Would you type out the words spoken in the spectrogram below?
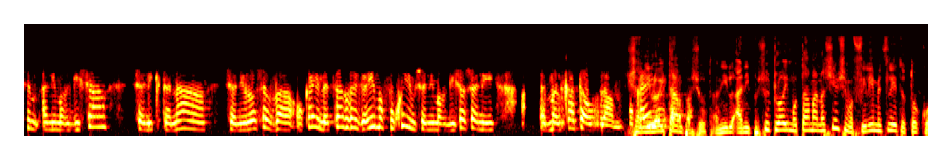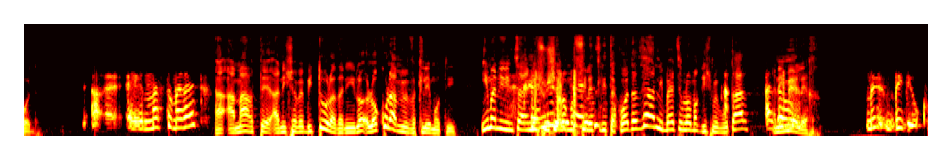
שאני מרגישה שאני קטנה, שאני לא שווה, אוקיי? לצד רגעים הפוכים, שאני מרגישה שאני מלכת העולם, שאני אוקיי? לא איתם פשוט. אני, אני פשוט לא עם אותם אנשים שמפעילים אצלי את אותו קוד. אה, אה, מה זאת אומרת? א- אמרת, אני שווה ביטול, אז אני לא, לא כולם מבטלים אותי. אם אני נמצא עם כן, מישהו שלא נמצאת. מפעיל אצלי את הקוד הזה, אני בעצם לא מרגיש מבוטל, אני לא. מלך. בדיוק,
